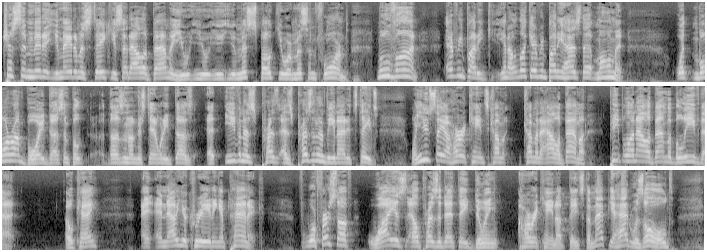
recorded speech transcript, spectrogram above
Just admit it. You made a mistake. You said Alabama. You you you, you misspoke. You were misinformed. Move on. Everybody, you know, look. Everybody has that moment. What moron boy doesn't doesn't understand what he does. At, even as pres- as president of the United States, when you say a hurricane's coming coming to Alabama, people in Alabama believe that. Okay, and, and now you're creating a panic. Well, first off, why is El Presidente doing hurricane updates? The map you had was old.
